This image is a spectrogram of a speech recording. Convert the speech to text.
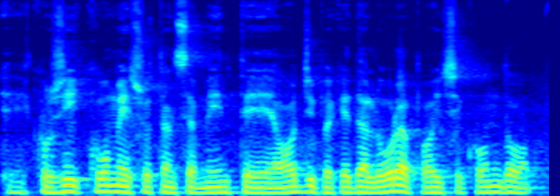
eh, così come sostanzialmente oggi, perché da allora poi secondo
